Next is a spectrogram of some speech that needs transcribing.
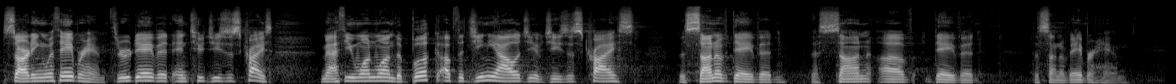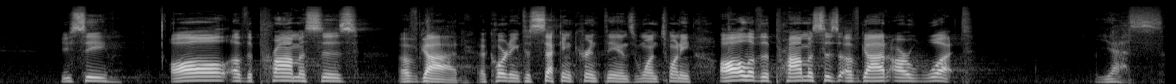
starting with Abraham, through David, and to Jesus Christ. Matthew 1 1, the book of the genealogy of Jesus Christ, the son of David, the son of David, the son of Abraham. You see, all of the promises of God, according to 2 Corinthians 1:20, all of the promises of God are what? Yes.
